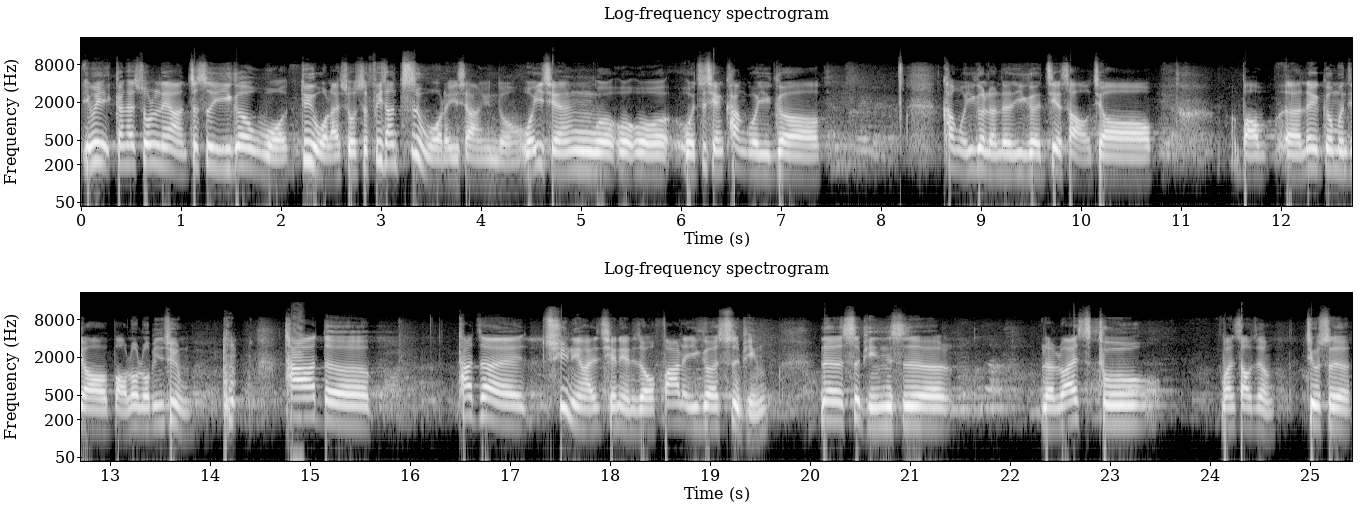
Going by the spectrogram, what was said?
因为刚才说的那样，这是一个我对我来说是非常自我的一项运动。我以前我我我我之前看过一个看过一个人的一个介绍，叫保呃那个哥们叫保罗罗宾逊，他的他在去年还是前年的时候发了一个视频，那视频是 The Rise to One Thousand，就是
